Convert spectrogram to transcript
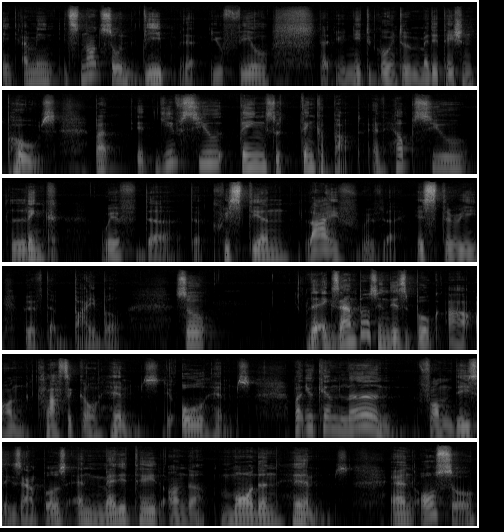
it, I mean, it's not so deep that you feel that you need to go into a meditation pose, but it gives you things to think about and helps you link with the, the Christian life, with the history, with the Bible. So the examples in this book are on classical hymns, the old hymns, but you can learn from these examples and meditate on the modern hymns and also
